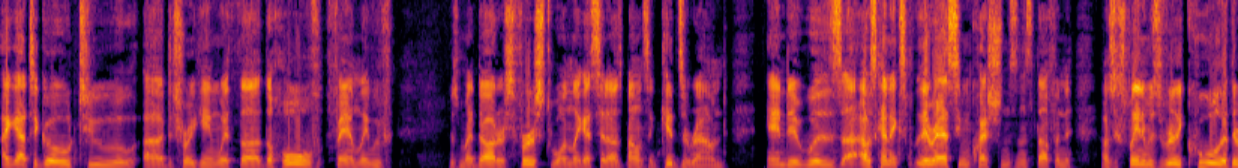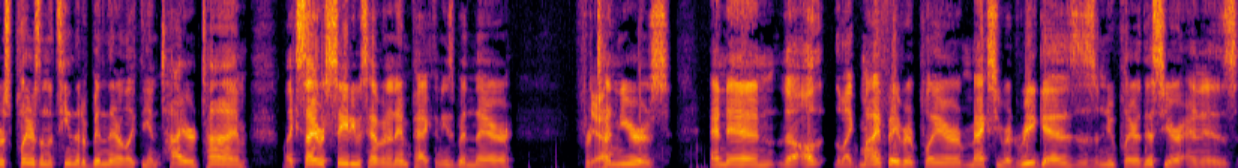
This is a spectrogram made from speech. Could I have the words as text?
i got to go to a detroit game with uh, the whole family. We've it was my daughter's first one. Like i said i was bouncing kids around and it was uh, i was kind of they were asking questions and stuff and i was explaining it was really cool that there was players on the team that have been there like the entire time like Cyrus Saydee was having an impact and he's been there for yeah. 10 years and then the other, like my favorite player, Maxi Rodriguez, is a new player this year and is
